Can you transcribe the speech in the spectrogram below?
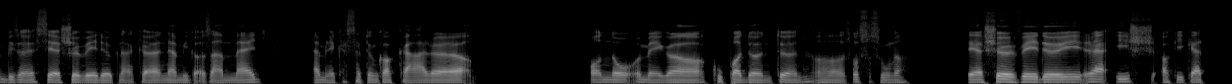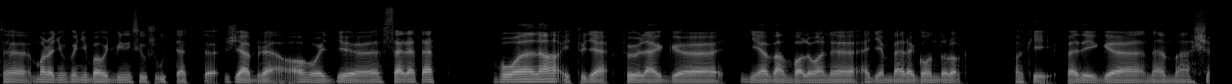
bizonyos szélsővédőknek nem igazán megy. Emlékezhetünk akár annó még a kupa döntőn az Osasuna szélső védőire is, akiket maradjunk annyiba, hogy Vinicius úgy tett zsebre, ahogy szeretett volna. Itt ugye főleg nyilvánvalóan egy emberre gondolok, aki pedig nem más,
